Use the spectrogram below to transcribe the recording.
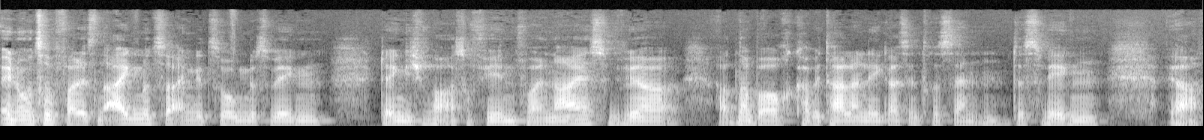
In unserem Fall ist ein Eigennutzer eingezogen, deswegen denke ich, war es auf jeden Fall nice. Wir hatten aber auch Kapitalanleger als Interessenten, deswegen, ja,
